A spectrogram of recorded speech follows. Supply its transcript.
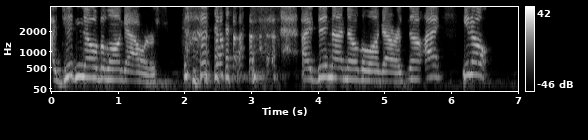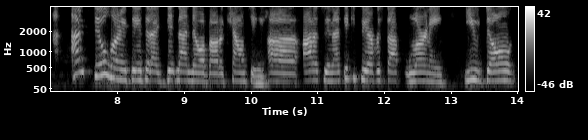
I didn't know the long hours. I did not know the long hours. Now, I, you know, I'm still learning things that I did not know about accounting, uh, honestly. And I think if you ever stop learning, you don't,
